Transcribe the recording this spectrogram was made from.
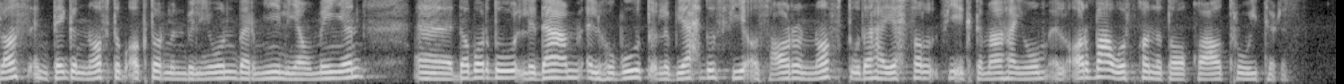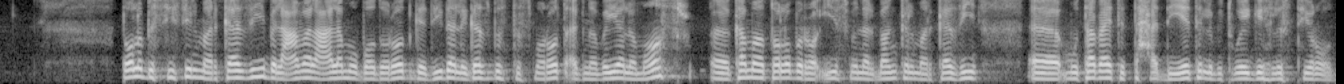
Plus إنتاج النفط بأكثر من مليون برميل يوميا ده برضو لدعم الهبوط اللي بيحدث في أسعار النفط وده هيحصل في اجتماعها يوم الأربع وفقا لتوقعات رويترز. طالب السيسي المركزي بالعمل على مبادرات جديدة لجذب استثمارات أجنبية لمصر آه، كما طلب الرئيس من البنك المركزي آه، متابعة التحديات اللي بتواجه الاستيراد.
